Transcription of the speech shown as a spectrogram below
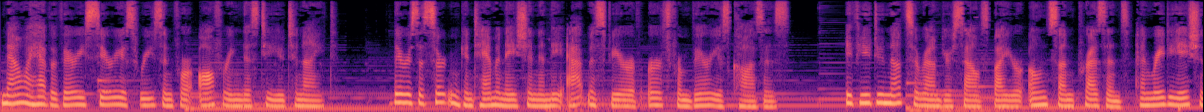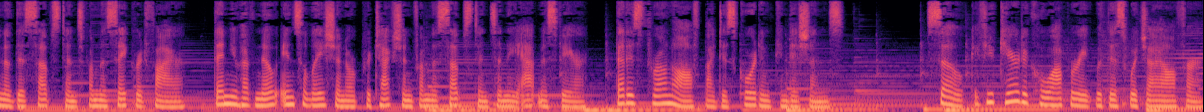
Now I have a very serious reason for offering this to you tonight. There is a certain contamination in the atmosphere of Earth from various causes. If you do not surround yourselves by your own sun presence and radiation of this substance from the sacred fire, then you have no insulation or protection from the substance in the atmosphere that is thrown off by discordant conditions. So, if you care to cooperate with this which I offer,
